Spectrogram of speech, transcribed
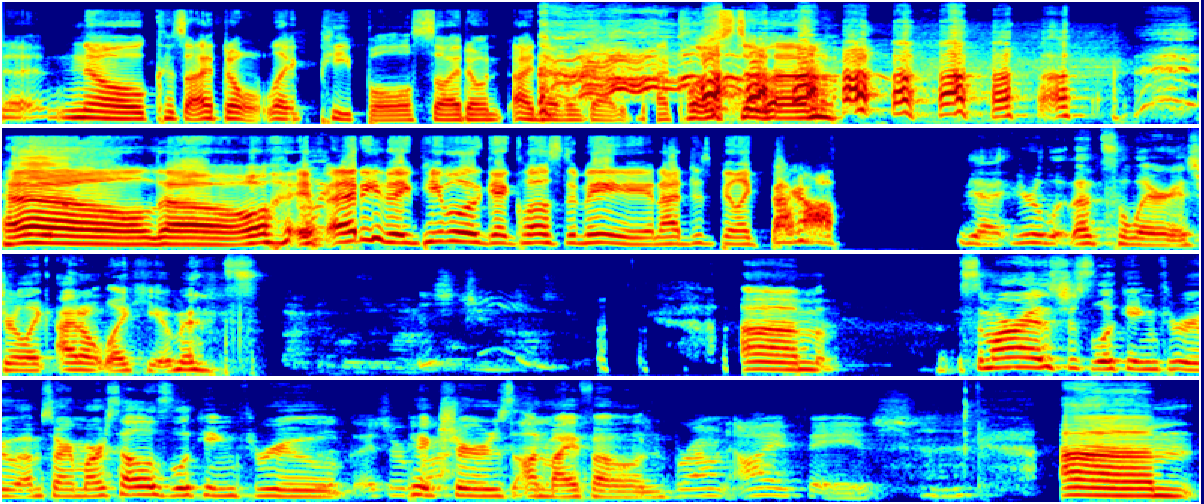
N- No, because I don't like people, so I don't. I never got that close to them. Hell no! If anything, people would get close to me, and I'd just be like, "Back off!" yeah, you're that's hilarious. You're like, I don't like humans. Um Samara is just looking through. I'm sorry, Marcel is looking through Look, it's her brown- pictures on my phone. Brown eye face. Um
